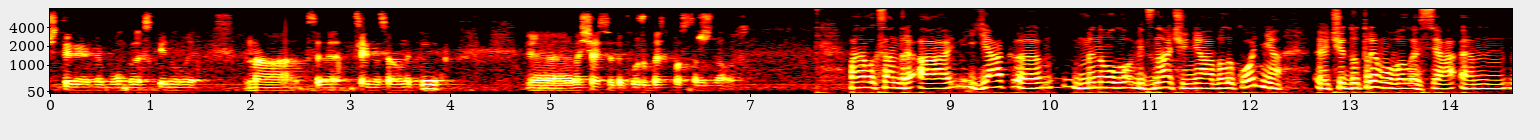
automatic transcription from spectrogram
4 авіабомби скинули на це, цей населений пункт. На щастя, також без постраждалих. Пане Олександре, а як е, минуло відзначення Великодня? Е, Чи дотримувалися ем,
